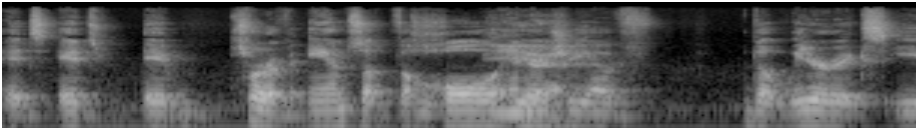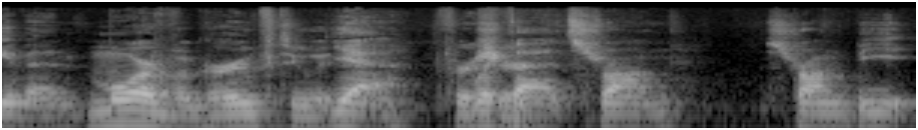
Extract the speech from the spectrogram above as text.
it's it's it sort of amps up the whole Yeah. energy of the lyrics even. more of a groove to it Yeah, for sure. with sure that strong, strong beat.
